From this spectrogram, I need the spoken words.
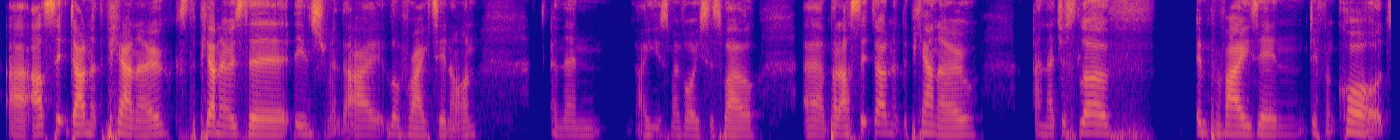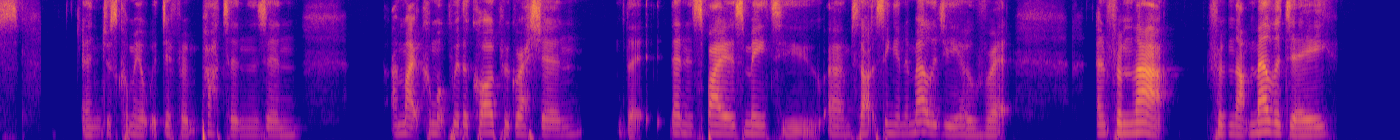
uh, I'll sit down at the piano because the piano is the the instrument that I love writing on, and then I use my voice as well. Uh, but I'll sit down at the piano and I just love improvising different chords and just coming up with different patterns. And I might come up with a chord progression that then inspires me to um, start singing a melody over it. And from that, from that melody,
